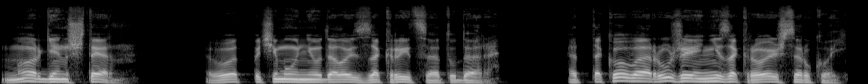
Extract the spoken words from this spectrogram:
Моргенштерн. Вот почему не удалось закрыться от удара. От такого оружия не закроешься рукой.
